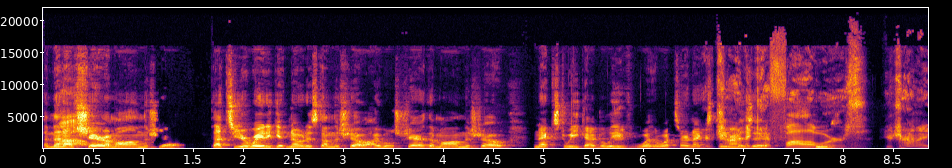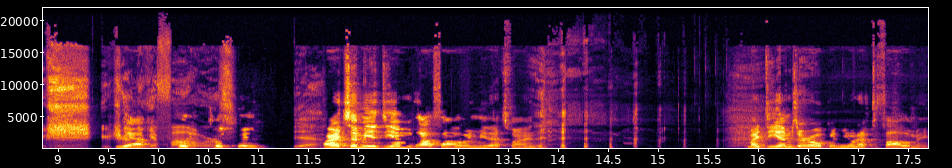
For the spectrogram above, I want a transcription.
And then wow. I'll share them all on the show. That's your way to get noticed on the show. I will share them all on the show next week. I believe. What, what's our next you're? Trying Is to it? get followers. You're trying to. Shh, you're trying yeah, to get followers. Click, clickbait. Yeah. All right, send me a DM without following me. That's fine. My DMs are open. You don't have to follow me.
